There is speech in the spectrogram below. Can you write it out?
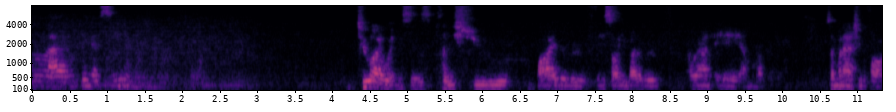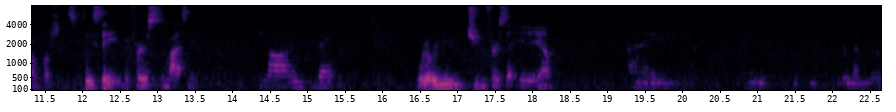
No, I don't think I've seen him. Two eyewitnesses placed you by the roof. They saw you by the roof around 8 a.m. So I'm going to ask you the following questions. Please state your first and last name. John Zhang. Where were you June 1st at 8 a.m.? I member.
